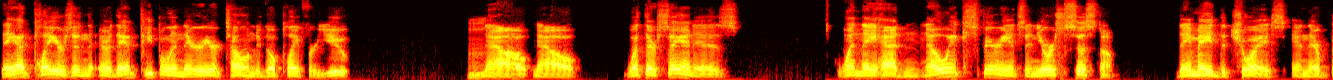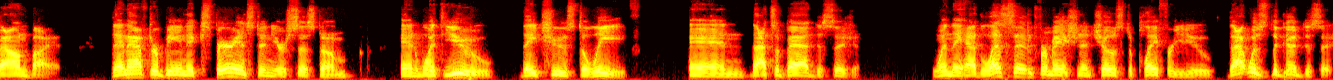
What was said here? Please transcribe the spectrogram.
They had players in or they had people in their ear tell them to go play for you. Hmm. Now, now what they're saying is when they had no experience in your system, they made the choice and they're bound by it. Then after being experienced in your system and with you, they choose to leave. And that's a bad decision. When they had less information and chose to play for you, that was the good decision.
